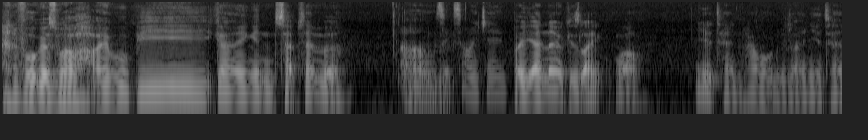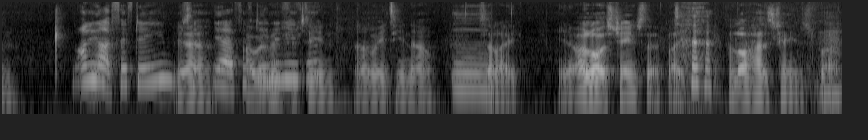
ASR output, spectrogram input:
And if all goes well, I will be going in September. Oh, that's Um, exciting. But yeah, no, because like, well, year 10. How old was I in year 10? Only like 15? Yeah, So- yeah, 15 I would have been fifteen, and I'm 18 now. Mm. So like, you know, a lot has changed though. Like, a lot has changed. But Mm.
